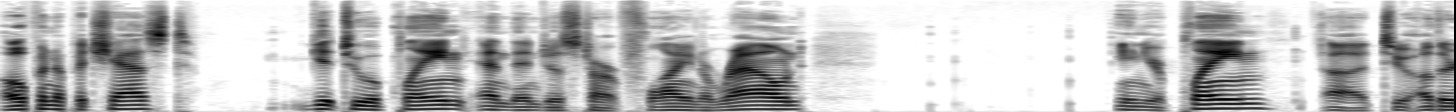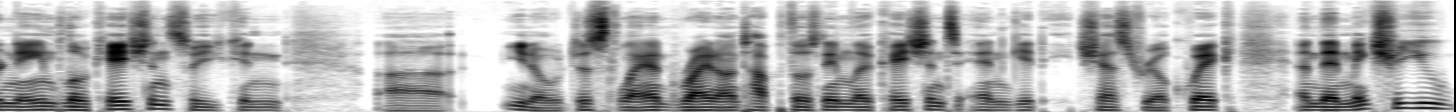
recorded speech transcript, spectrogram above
Open up a chest, get to a plane, and then just start flying around in your plane uh, to other named locations, so you can uh, you know just land right on top of those name locations and get a chest real quick and then make sure you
